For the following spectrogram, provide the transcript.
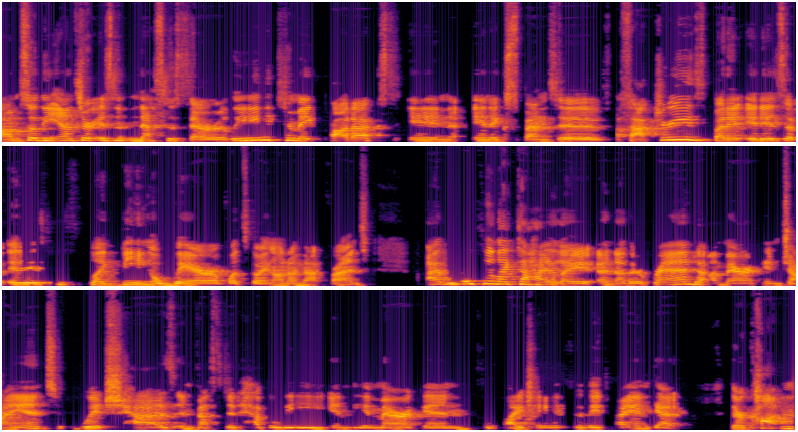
Um, so the answer isn't necessarily to make products in inexpensive factories, but it, it is it is like being aware of what's going on on that front. I would also like to highlight another brand, American Giant, which has invested heavily in the American supply chain. So they try and get their cotton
